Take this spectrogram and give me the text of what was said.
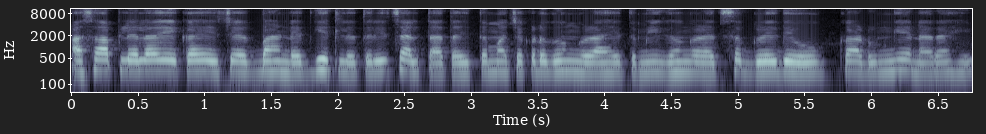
असं आपल्याला एका ह्याच्यात भांड्यात घेतलं तरी चालतं. आता इथं माझ्याकडं घंगळ आहे तर मी घंगळात सगळे देव काढून घेणार आहे.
